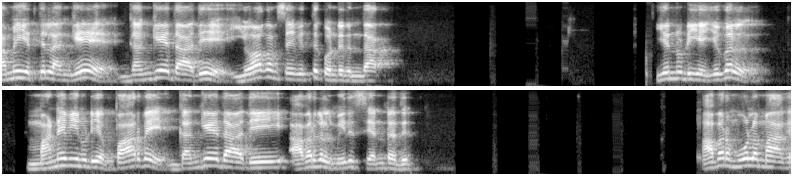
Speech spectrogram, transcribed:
சமயத்தில் அங்கே கங்கேதாதி யோகம் செய்வித்துக் கொண்டிருந்தார். என்னுடைய யுகல் மனைவியினுடைய பார்வை கங்கேதாதி அவர்கள் மீது சென்றது. அவர் மூலமாக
